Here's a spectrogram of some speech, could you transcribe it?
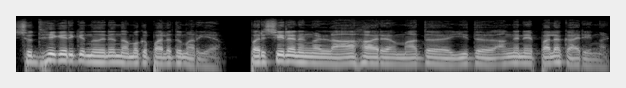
ശുദ്ധീകരിക്കുന്നതിന് നമുക്ക് പലതും അറിയാം. പരിശീലനങ്ങൾ ആഹാരം അത് ഇത് അങ്ങനെ പല കാര്യങ്ങൾ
